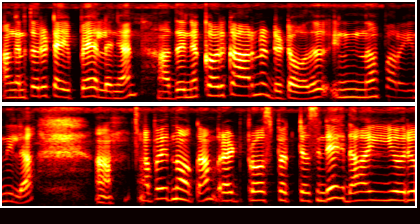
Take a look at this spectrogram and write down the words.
അങ്ങനത്തെ ഒരു ടൈപ്പേ അല്ല ഞാൻ. അതിനൊക്കെ ഒരു കാരണമുണ്ട് കേട്ടോ അത് ഇന്ന് പറയുന്നില്ല. ആ അപ്പോൾ ഇത് നോക്കാം. റെഡ് പ്രോസ്പെക്റ്റസിന്റെ ഇതാ ഈ ഒരു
